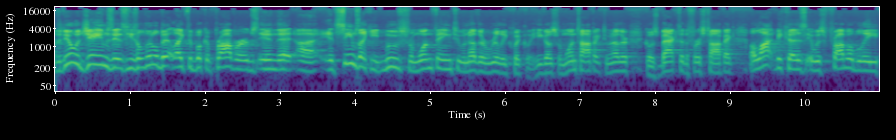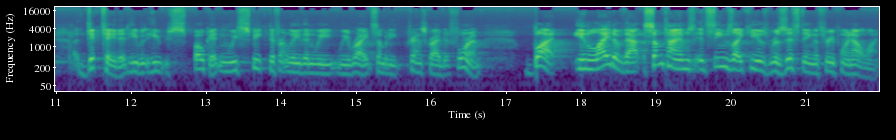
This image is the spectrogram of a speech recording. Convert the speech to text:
the deal with James is he's a little bit like the book of Proverbs in that uh, it seems like he moves from one thing to another really quickly. He goes from one topic to another, goes back to the first topic, a lot because it was probably dictated. He, he spoke it, and we speak differently than we, we write. Somebody transcribed it for him. But in light of that, sometimes it seems like he is resisting a three point outline.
